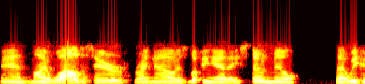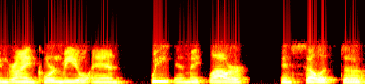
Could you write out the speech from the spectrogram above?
And my wildest hair right now is looking at a stone mill that we can grind cornmeal and wheat and make flour and sell it uh,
